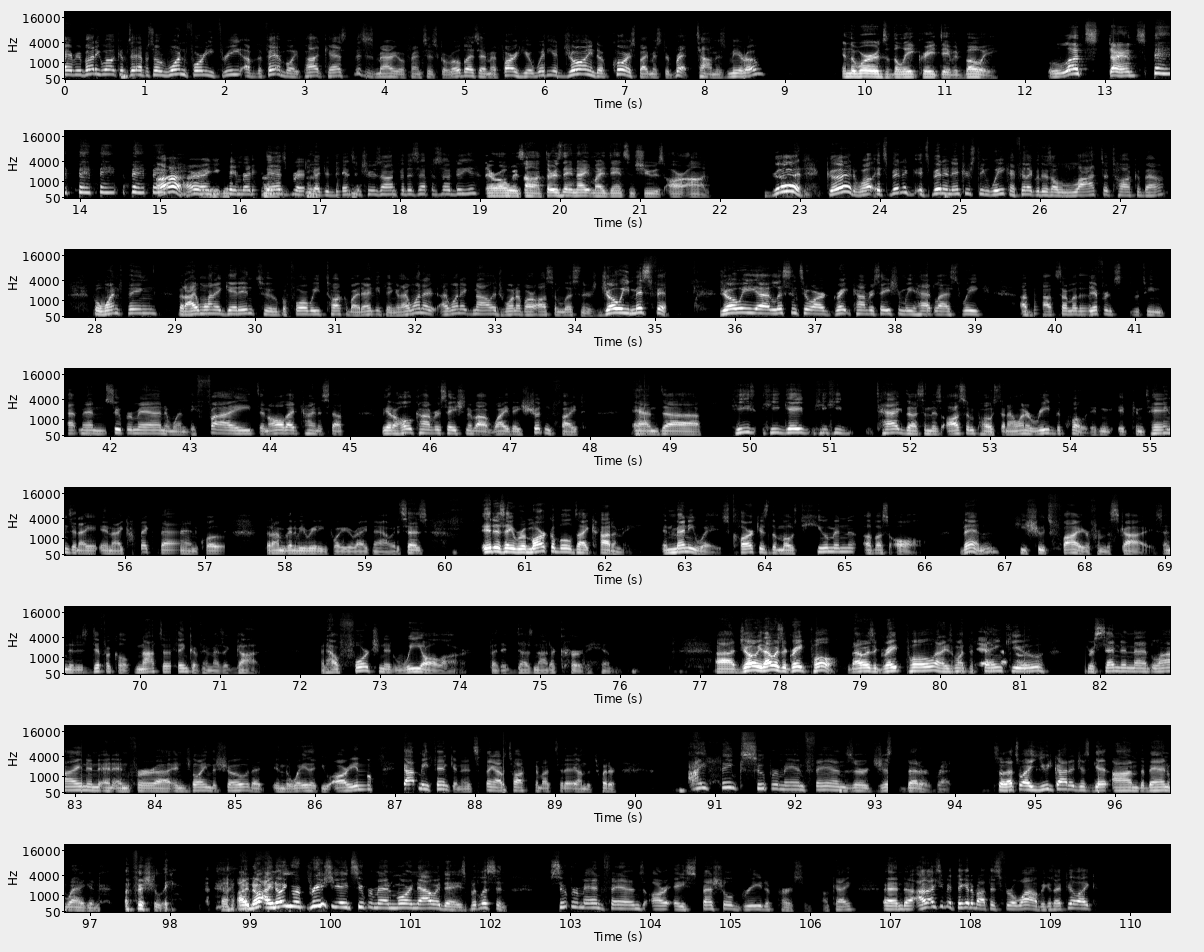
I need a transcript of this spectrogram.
Hi, everybody. Welcome to episode 143 of the Fanboy Podcast. This is Mario Francisco Robles, MFR, here with you, joined, of course, by Mr. Brett Thomas Miro. In the words of the late, great David Bowie, let's dance. Ah, all right. You came ready to dance, Brett. You got your dancing shoes on for this episode, do you? They're always on. Thursday night, my dancing shoes are on. Good, good. Well, it's been a, it's been an interesting week. I feel like there's a lot to talk about. But one thing that I want to get into before we talk about anything is I want to I want to acknowledge one of our awesome listeners, Joey Misfit. Joey uh, listened to our great conversation we had last week about some of the differences between Batman and Superman and when they fight and all that kind of stuff. We had a whole conversation about why they shouldn't fight, and uh, he he gave he he tagged us in this awesome post, and I want to read the quote. It, it contains an, an iconic Batman quote that I'm going to be reading for you right now. It says, It is a remarkable dichotomy. In many ways, Clark is the most human of us all. Then he shoots fire from the skies, and it is difficult not to think of him as a god. And how fortunate we all are that it does not occur to him. Uh, Joey, that was a great pull. That was a great pull, and I just want to yeah, thank definitely. you for sending that line and and and for uh, enjoying the show that in the way that you are. You know, got me thinking, and it's the thing I was talking about today on the Twitter. I think Superman fans are just better, Brett. So that's why you got to just get on the bandwagon officially. I know, I know you appreciate Superman more nowadays, but listen, Superman fans are a special breed of person. Okay. And uh, I've actually been thinking about this for a while because I feel like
